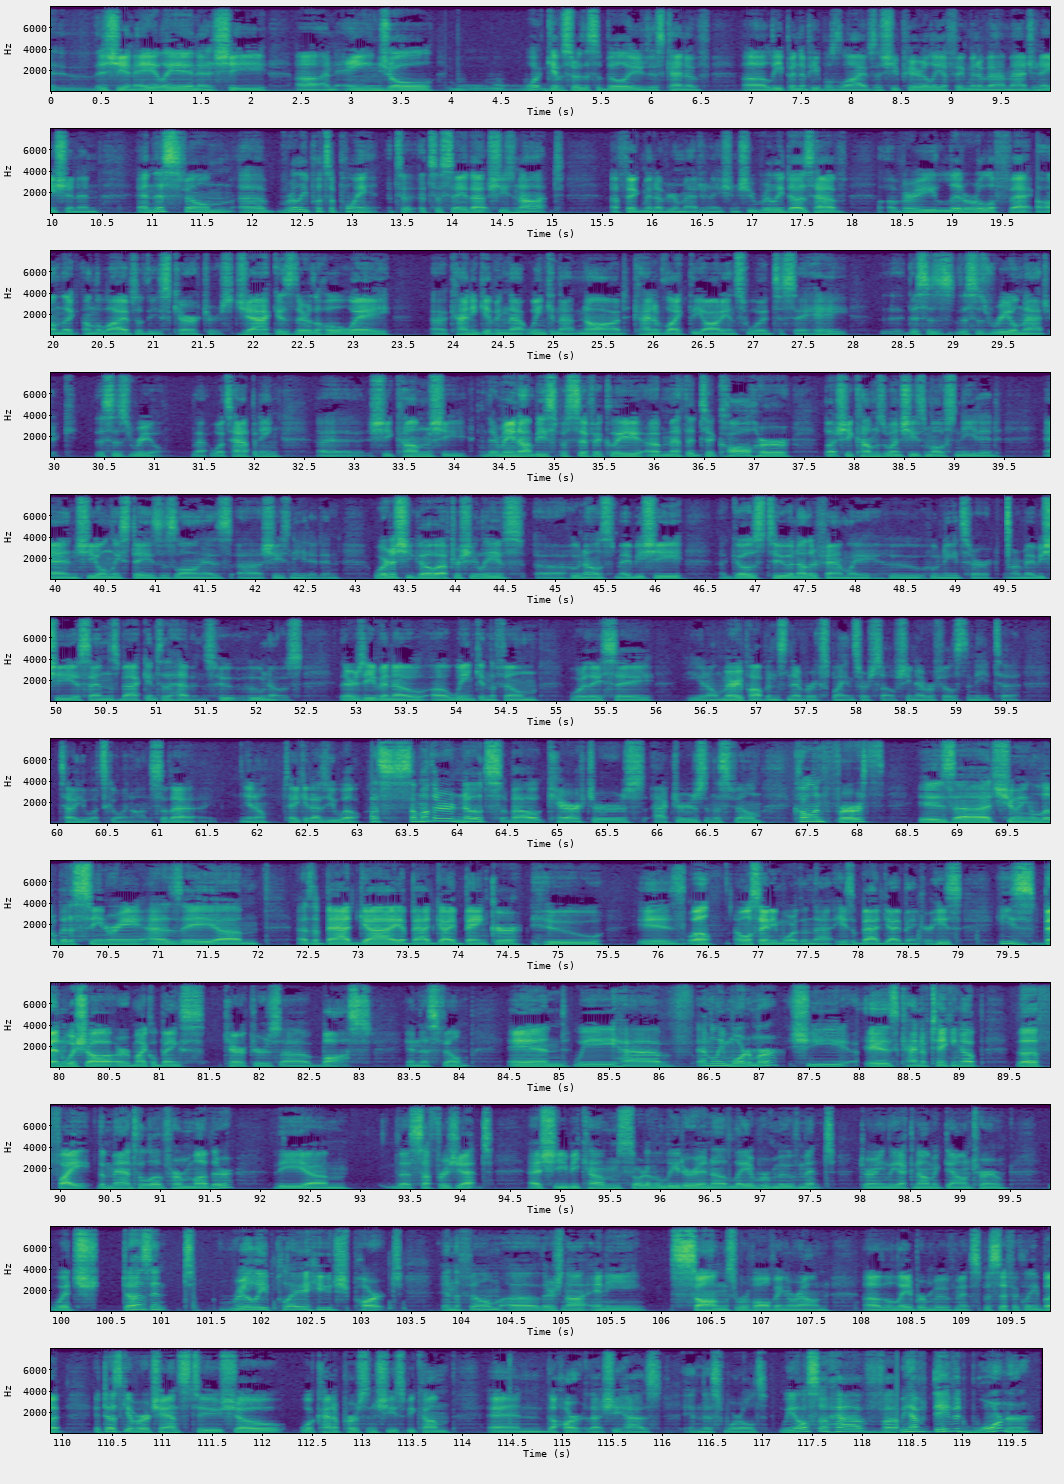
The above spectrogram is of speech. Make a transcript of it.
is she an alien? Is she uh, an angel? What gives her this ability to just kind of uh, leap into people's lives? Is she purely a figment of imagination? And and this film uh, really puts a point to to say that she's not a figment of your imagination. She really does have a very literal effect on the on the lives of these characters. Jack is there the whole way uh, kind of giving that wink and that nod, kind of like the audience would to say, "Hey, this is this is real magic. This is real. That what's happening." Uh, she comes. She there may not be specifically a method to call her, but she comes when she's most needed, and she only stays as long as uh, she's needed. And where does she go after she leaves? Uh, who knows? Maybe she goes to another family who who needs her, or maybe she ascends back into the heavens. Who who knows? There's even a, a wink in the film where they say, you know, Mary Poppins never explains herself. She never feels the need to tell you what's going on. So that, you know, take it as you will. Uh, some other notes about characters, actors in this film. Colin Firth is uh, chewing a little bit of scenery as a um, as a bad guy, a bad guy banker who is well, I won't say any more than that. He's a bad guy banker. He's he's Ben Whishaw or Michael Banks character's uh, boss in this film. And we have Emily Mortimer. She is kind of taking up the fight, the mantle of her mother, the um, the suffragette, as she becomes sort of a leader in a labor movement during the economic downturn, which doesn't really play a huge part in the film. Uh, there's not any songs revolving around uh, the labor movement specifically, but it does give her a chance to show what kind of person she's become and the heart that she has in this world. We also have uh, we have David Warner,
